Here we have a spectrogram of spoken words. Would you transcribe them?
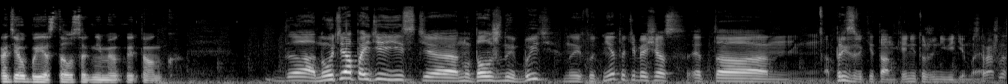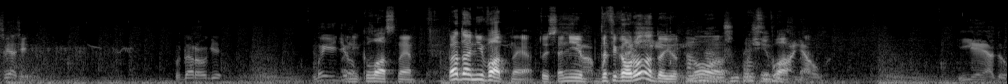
Хотел бы я стал с огнеметный танк. Да, но у тебя, по идее, есть, э, ну, должны быть, но их тут нет у тебя сейчас. Это призраки танки, они тоже невидимые. Страшно связи. В дороге. Мы идем. Они классные. Правда, они ватные. То есть они дофига урона дают, но очень ватные. Понял. Еду.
